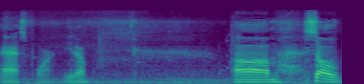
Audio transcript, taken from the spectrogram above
asked for you know um, so,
